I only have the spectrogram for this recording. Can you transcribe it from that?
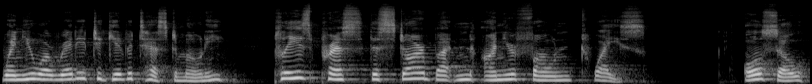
when you are ready to give a testimony, please press the star button on your phone twice. Also,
